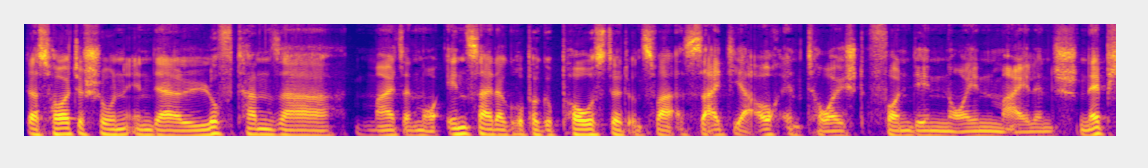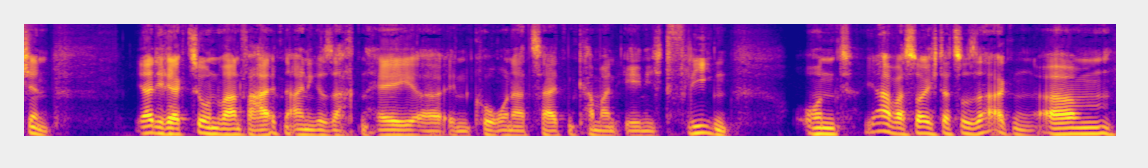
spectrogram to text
das heute schon in der Lufthansa Miles and More Insider Gruppe gepostet. Und zwar seid ihr auch enttäuscht von den neuen Meilen Schnäppchen. Ja, die Reaktionen waren verhalten. Einige sagten, hey, äh, in Corona-Zeiten kann man eh nicht fliegen. Und ja, was soll ich dazu sagen? Ähm,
